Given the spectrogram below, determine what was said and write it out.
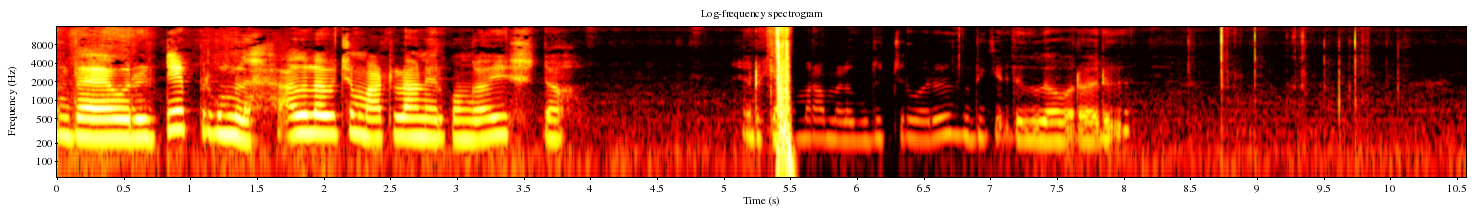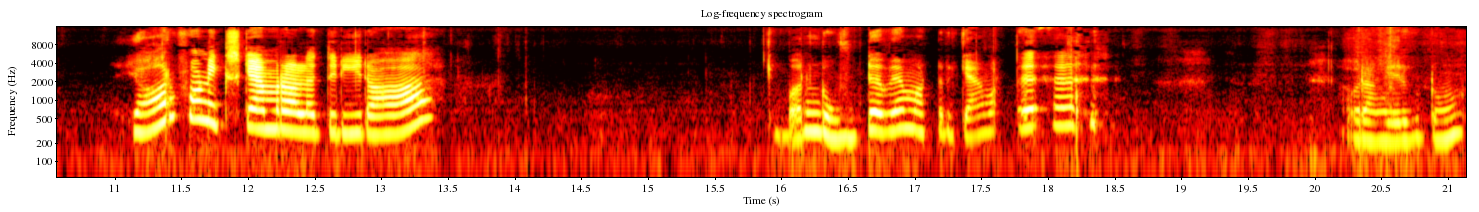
அந்த ஒரு டேப் இருக்கும்ல அதில் வச்சு மாட்டலான்னு இருக்கோங்க இஷ்டம் ஒரு கேமரா மேலே குதிச்சிருவாரு. குதிக்கிறதுக்கு தான் வராரு. யார் ஃபோனிக்ஸ் கேமராவில் தெரியுறா? பாருங்க விட்டவே மாட்டேரு கேமரா அவர் அங்கே இருக்கட்டும்.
